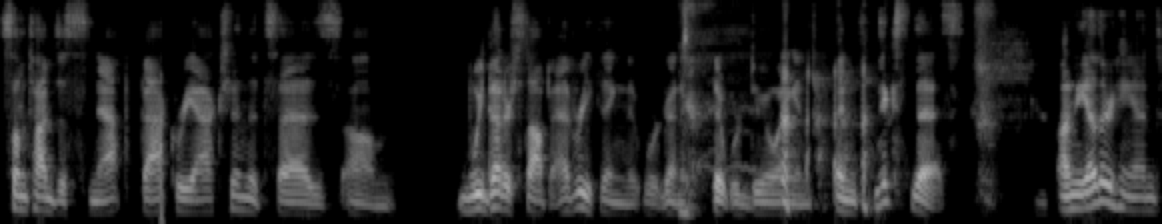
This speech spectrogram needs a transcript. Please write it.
sometimes a snapback reaction that says, um, "We better stop everything that we're gonna that we're doing and, and fix this." On the other hand,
